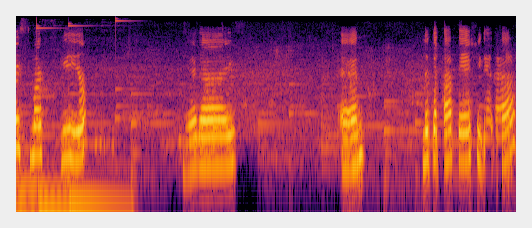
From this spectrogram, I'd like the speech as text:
Christmas gift. Yeah, guys. And look at ate. She got a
